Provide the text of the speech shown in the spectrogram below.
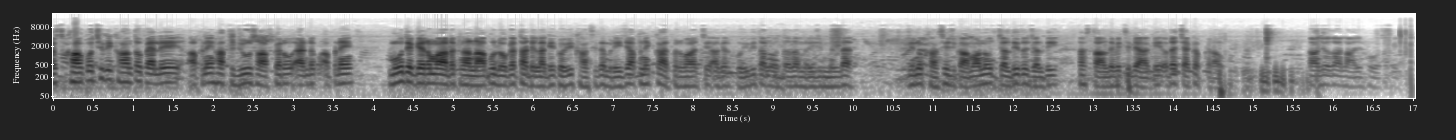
ਬਸ ਖਾ ਕੁਝ ਵੀ ਖਾਣ ਤੋਂ ਪਹਿਲੇ ਆਪਣੇ ਹੱਥ ਜ਼ਰੂਰ ਸਾਫ਼ ਕਰੋ ਐਂਡ ਆਪਣੇ ਮੂੰਹ ਦੇ ਅੱਗੇ ਰੁਮਾਲ ਰੱਖਣਾ ਨਾ ਭੁੱਲੋ ਤੁਹਾਡੇ ਲਾਗੇ ਕੋਈ ਵੀ ਖਾਂਸੀ ਦਾ ਮਰੀਜ਼ ਹੈ ਆਪਣੇ ਘਰ ਪਰਿਵਾਰ 'ਚ ਅਗਰ ਕੋਈ ਵੀ ਤੁਹਾਨੂੰ ਉੱਦਾਂ ਦਾ ਮਰੀਜ਼ ਮਿਲਦਾ ਹੈ, ਜਿਹਨੂੰ ਖਾਂਸੀ ਜ਼ੁਕਾਮ ਆ, ਉਹਨੂੰ ਜਲਦੀ ਤੋਂ ਜਲਦੀ ਹਸਪਤਾਲ ਦੇ ਵਿੱਚ ਲਿਆ ਕੇ ਉਹਦਾ ਚੈੱਕਅਪ ਕਰਾਓ, ਤਾਂ ਜੋ ਉਹਦਾ ਇਲਾਜ ਹੋ ਸਕੇ।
